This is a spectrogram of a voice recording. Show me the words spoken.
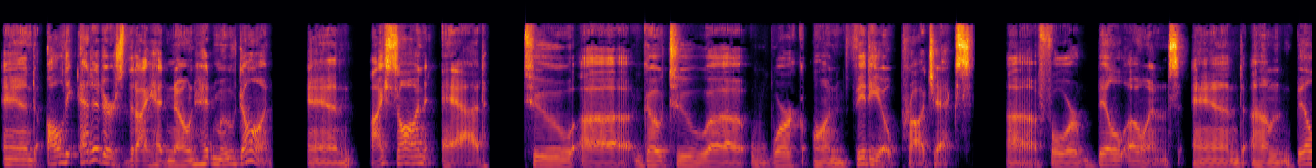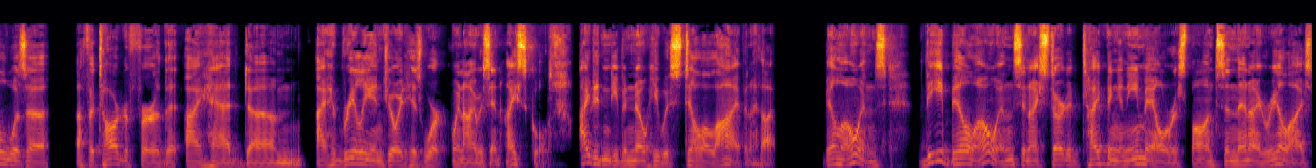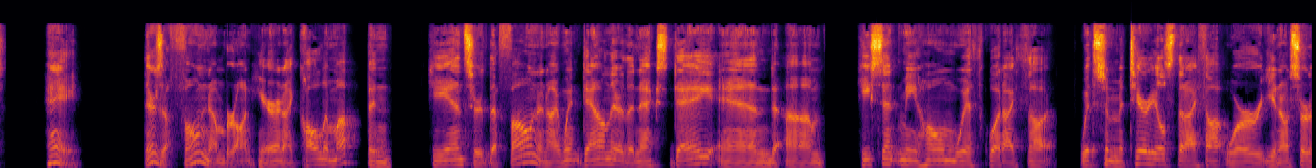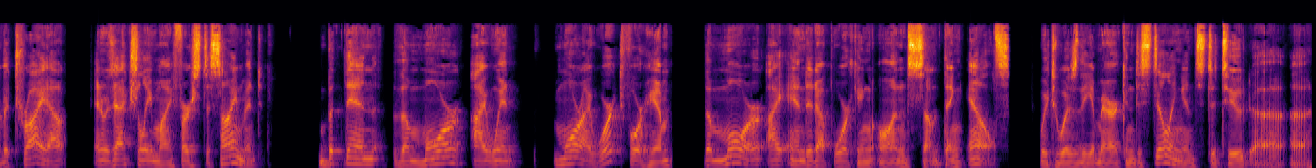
and all the editors that I had known had moved on. And I saw an ad to uh, go to uh, work on video projects uh, for Bill Owens, and um, Bill was a a photographer that I had um, I had really enjoyed his work when I was in high school. I didn't even know he was still alive, and I thought Bill Owens, the Bill Owens, and I started typing an email response, and then I realized, hey, there's a phone number on here, and I called him up, and he answered the phone, and I went down there the next day, and um, he sent me home with what I thought with some materials that I thought were you know sort of a tryout, and it was actually my first assignment. But then the more I went, more I worked for him, the more I ended up working on something else, which was the American Distilling Institute, uh, uh,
